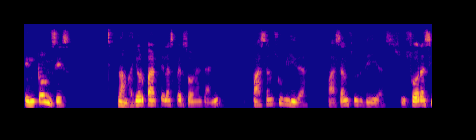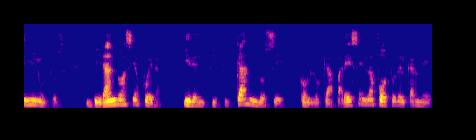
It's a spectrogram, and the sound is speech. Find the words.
Entonces, la mayor parte de las personas, Dani, pasan su vida, pasan sus días, sus horas y minutos mirando hacia afuera, identificándose con lo que aparece en la foto del carnet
